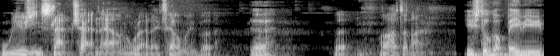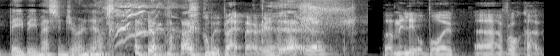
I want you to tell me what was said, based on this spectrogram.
all using Snapchat now and all that. They tell me, but Yeah. but I don't know. You still got BB BB Messenger, in you? I'm with BlackBerry, yeah. yeah. But my little boy uh, Rocco,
